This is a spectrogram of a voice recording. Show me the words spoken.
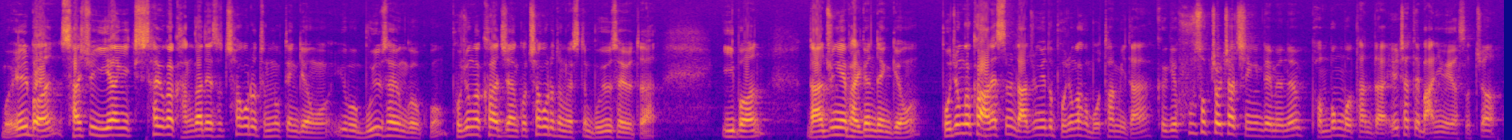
뭐 1번 사실 이항이 사유가 강가돼서 착오로 등록된 경우 이거 뭐 무유사유인 거고 보존각하지 않고 착오로 등록했을 때 무유사유다. 2번 나중에 발견된 경우 보존각하 안 했으면 나중에도 보존각하 못합니다. 그게 후속 절차 진행되면은 번복 못한다. 1차 때 많이 외웠었죠.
